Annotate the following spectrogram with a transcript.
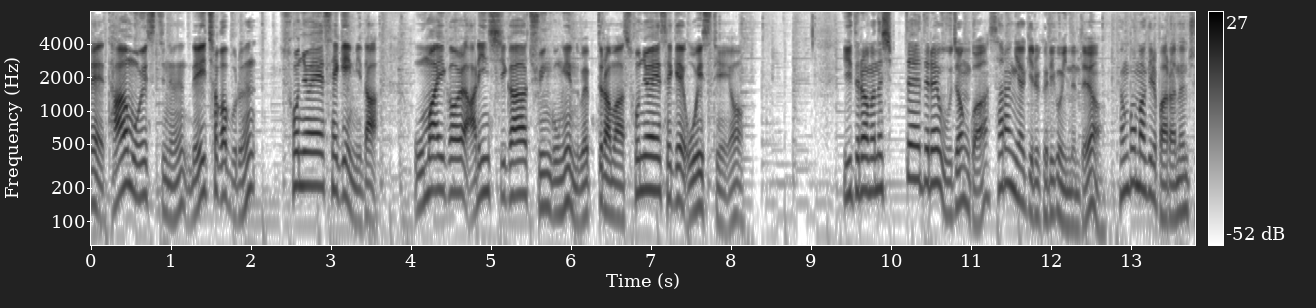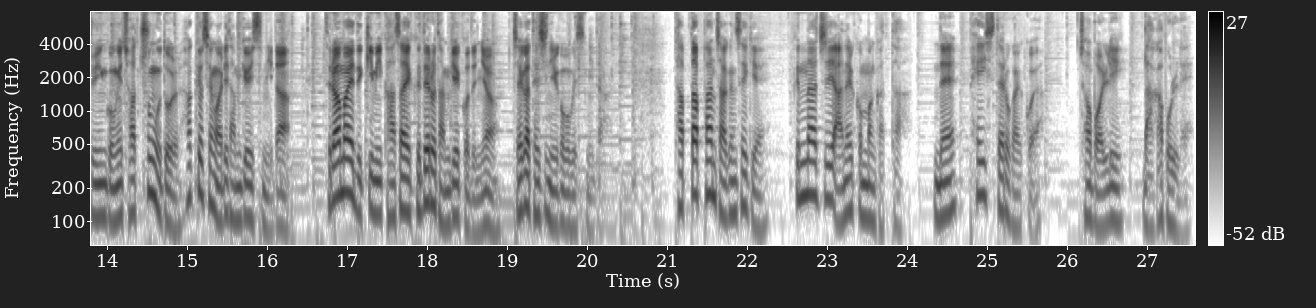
네, 다음 OST는 네이처가 부른 소녀의 세계입니다. 오마이걸 아린 씨가 주인공인 웹드라마 소녀의 세계 OST예요. 이 드라마는 10대들의 우정과 사랑 이야기를 그리고 있는데요. 평범하길 바라는 주인공의 좌충우돌 학교 생활이 담겨 있습니다. 드라마의 느낌이 가사에 그대로 담겨 있거든요. 제가 대신 읽어보겠습니다. 답답한 작은 세계 끝나지 않을 것만 같아. 내 페이스대로 갈 거야. 저 멀리 나가볼래.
